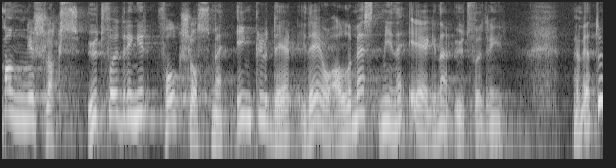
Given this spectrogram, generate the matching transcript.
mange slags utfordringer folk slåss med, inkludert i det, og aller mest mine egne utfordringer. Men vet du,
